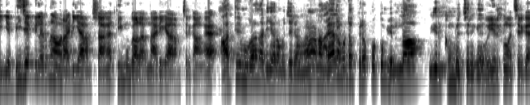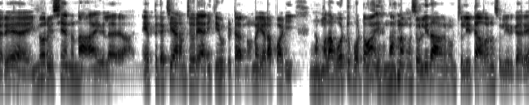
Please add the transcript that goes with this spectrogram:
இங்க பிஜேபில இருந்து அவர் அடிக்க ஆரம்பிச்சிட்டாங்க திமுகல இருந்து அடிக்க ஆரம்பிச்சிருக்காங்க. அதிமுக இருந்து அடிக்க ஆரம்பிச்சிருக்காங்க. ஆனா மேல மட்டும் பிறப்புக்கும் எல்லா உயிருக்கும் வச்சிருக்கு உயிருக்கும் வச்சிருக்காரு. இன்னொரு விஷயம் என்னன்னா இதுல நேத்து கட்சி ஆரம்பிச்சவரே அறிக்கை விட்டுட்டாருன்னா எடப்பாடி. நம்ம தான் ஓட்டு போட்டோம் இருந்தாலும் நம்ம சொல்லிதான் ஆகணும்னு சொல்லிட்டு அவரும் சொல்லியிருக்காரு.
